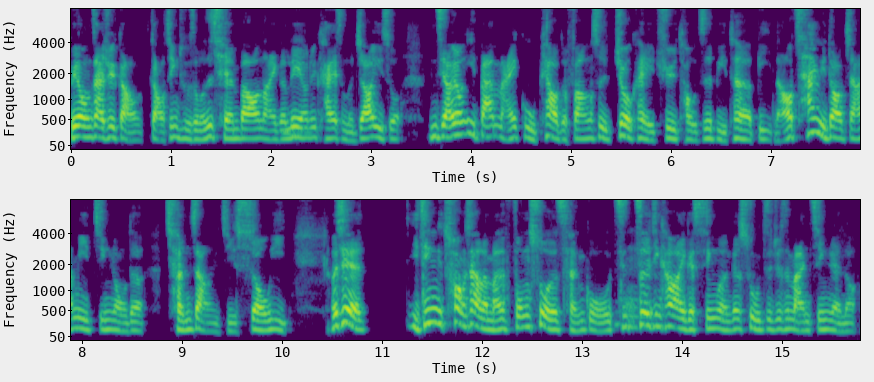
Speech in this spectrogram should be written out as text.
不用再去搞搞清楚什么是钱包，哪一个链要去开什么交易所，你只要用一般买股票的方式就可以去投资比特币，然后参与到加密金融的成长以及收益，而且。已经创下了蛮丰硕的成果。我最近看到一个新闻跟数字，就是蛮惊人的哦。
